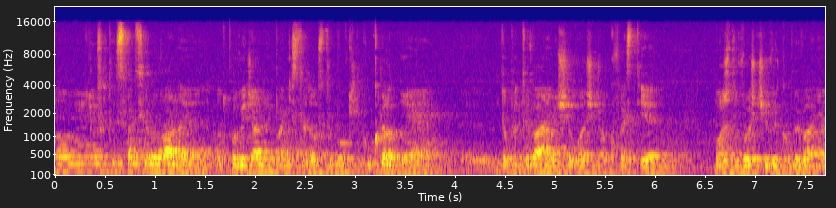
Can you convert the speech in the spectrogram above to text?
no, nieusatysfakcjonowany odpowiedziami pani starosty, bo kilkukrotnie e, dopytywałem się właśnie o kwestię możliwości wykupywania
